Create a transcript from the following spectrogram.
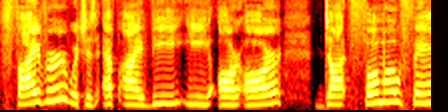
Fiverr, which is F I V E R R dot FOMOFanz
